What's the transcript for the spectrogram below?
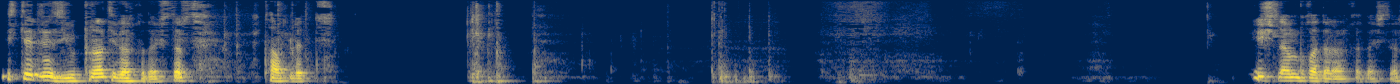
İstediğiniz gibi pratik arkadaşlar. Tablet İşlem bu kadar arkadaşlar.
